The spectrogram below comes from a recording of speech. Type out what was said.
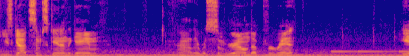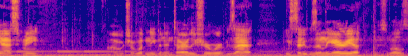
he's got some skin in the game. Uh, there was some ground up for rent. He asked me, which I wasn't even entirely sure where it was at. He said it was in the area. I said, well, as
